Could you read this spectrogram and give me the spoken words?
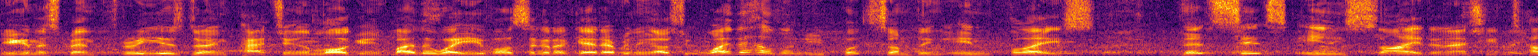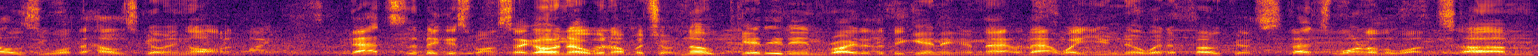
You're going to spend three years doing patching and logging. By the way, you've also got to get everything else. Why the hell don't you put something in place that sits inside and actually tells you what the hell is going on? That's the biggest one. It's like, oh no, we're not mature. No, get it in right at the beginning, and that, that way you know where to focus. That's one of the ones. Um,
